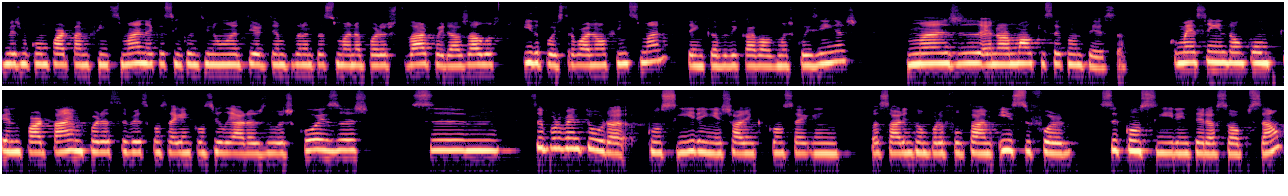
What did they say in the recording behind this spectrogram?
mesmo com um part-time fim de semana, que assim continuam a ter tempo durante a semana para estudar, para ir às aulas e depois trabalham ao fim de semana. Têm que abdicar de algumas coisinhas, mas é normal que isso aconteça Comecem então com um pequeno part-time para saber se conseguem conciliar as duas coisas. Se, se porventura conseguirem e acharem que conseguem passar então para full-time e se for se conseguirem ter essa opção,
